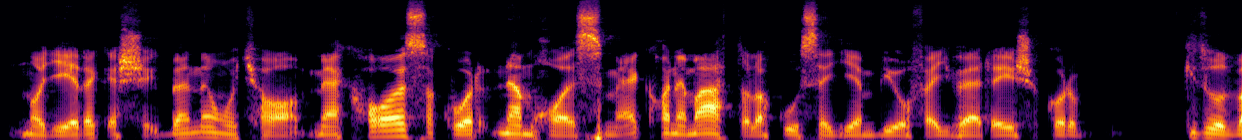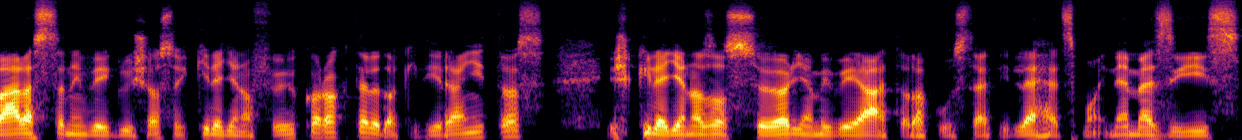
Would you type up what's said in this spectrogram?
nagy érdekesség benne, hogyha meghalsz, akkor nem halsz meg, hanem átalakulsz egy ilyen biofegyverre, és akkor ki tudod választani végül is azt, hogy ki legyen a fő karaktered, akit irányítasz, és ki legyen az a szörny, amivel átalakulsz. Tehát így lehetsz majd Nemesis,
